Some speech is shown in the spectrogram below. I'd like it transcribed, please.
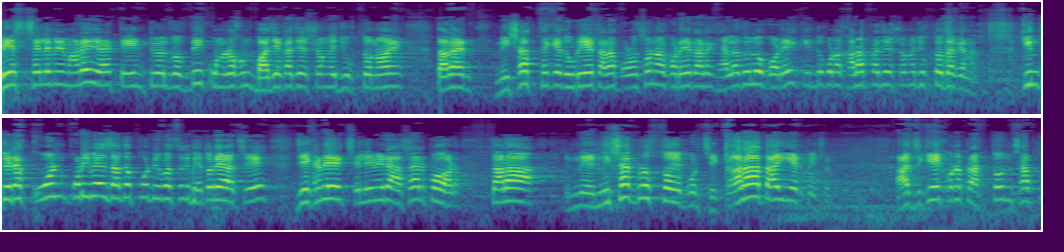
বেস্ট ছেলে মেয়ে মানে যারা টেন টুয়েলভ অবধি। কোনো রকম বাজে কাজের সঙ্গে যুক্ত নয়। তারা নেশার থেকে দূরে, তারা পড়াশোনা করে, তারা খেলাধুলো করে, কিন্তু কোনো খারাপ কাজের সঙ্গে যুক্ত থাকে না। কিন্তু এটা কোন পরিবেশ যাদবপুর ইউনিভার্সিটির ভেতরে আছে, যেখানে ছেলেমেয়েরা আসার পর তারা নেশাগ্রস্ত হয়ে পড়ছে? কারা তাই এর পেছনে? আজকে কোনো প্রাক্তন ছাত্র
